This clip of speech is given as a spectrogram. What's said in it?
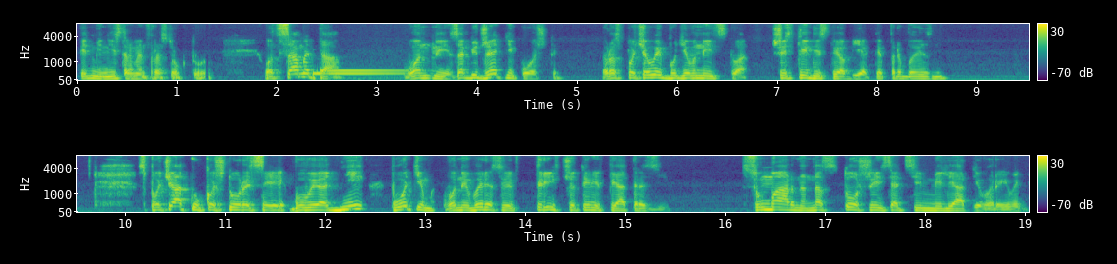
під міністром інфраструктури. От саме там вони за бюджетні кошти розпочали будівництво 60 об'єктів приблизно. Спочатку кошториси були одні, потім вони виросли в 3, 4, 5 разів. Сумарно на 167 мільярдів гривень.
